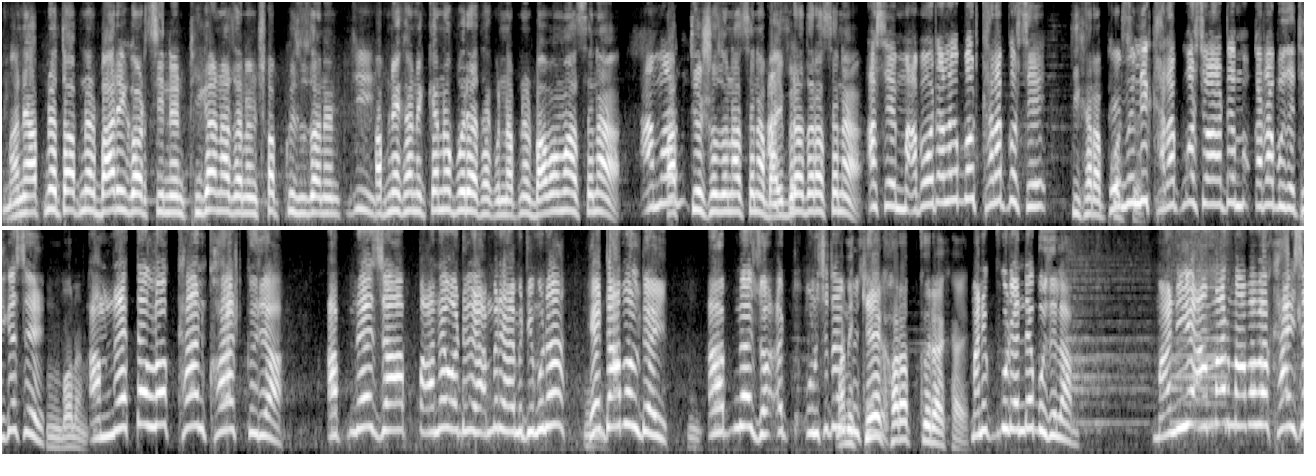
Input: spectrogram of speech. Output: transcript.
মানে আপনি তো আপনার বাড়ি ঘর চিনেন ঠিকানা জানেন সবকিছু জানেন। আপনি এখানে কেন পড়ে থাকবেন আপনার বাবা মা আছে না? আত্মীয় স্বজন আছে না? ভাই ব্রাদার আছে না? আছে মা বাবাটা বহুত খারাপ করছে। কি খারাপ করছে? ফ্যামিলি খারাপ করছে একটা কথা বুঝে ঠিক আছে? বলেন। আপনি একটা লোক খান খরচ করিয়া আপনি যা পানে ওডে আমি আমি দিব না হে ডাবল দেই। আপনি মানে কে খারাপ করে খায়? মানে কুড়েন্ডে বুঝলাম। মানে আমার মা বাবা খাইছে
